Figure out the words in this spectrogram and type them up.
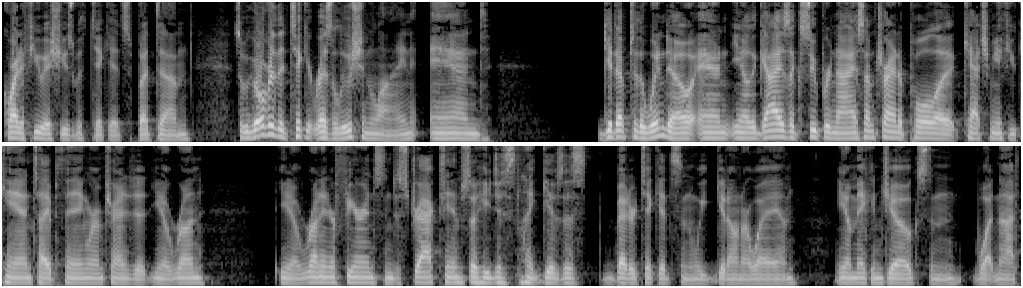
quite a few issues with tickets. But um, so we go over to the ticket resolution line and get up to the window, and you know, the guy's like super nice. I'm trying to pull a catch me if you can type thing, where I'm trying to you know run you know, run interference and distract him. So he just like gives us better tickets and we get on our way and, you know, making jokes and whatnot.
